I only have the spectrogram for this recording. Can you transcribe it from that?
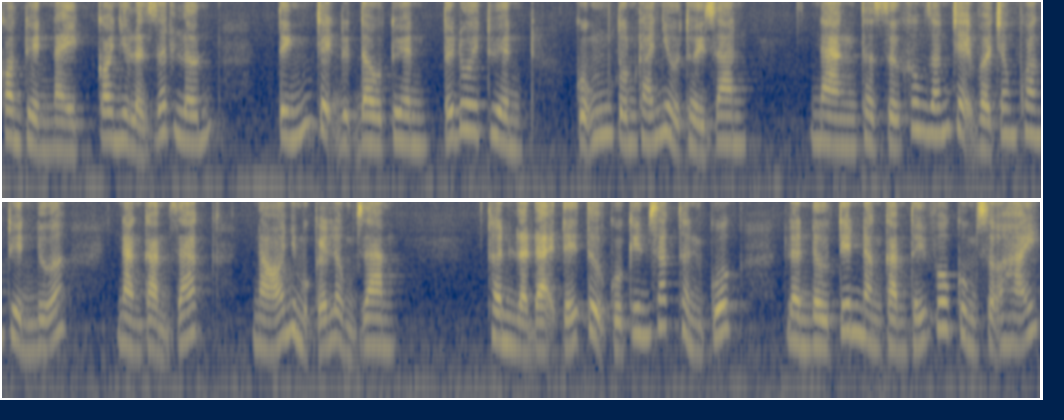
Con thuyền này coi như là rất lớn, tính chạy được đầu thuyền tới đuôi thuyền cũng tốn khá nhiều thời gian. Nàng thật sự không dám chạy vào trong khoang thuyền nữa, nàng cảm giác nó như một cái lồng giam. Thân là đại tế tử của Kim Sắc Thần Quốc, lần đầu tiên nàng cảm thấy vô cùng sợ hãi.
